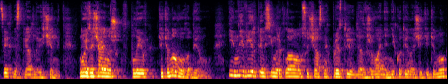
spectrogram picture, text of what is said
цих несприятливих чинників. Ну і звичайно ж, вплив тютюнового диму. І не вірте всім рекламам сучасних пристроїв для вживання нікотину чи тютюну,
